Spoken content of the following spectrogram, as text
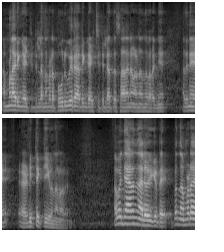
നമ്മളാരും കഴിച്ചിട്ടില്ല നമ്മുടെ പൂർവികരാരും കഴിച്ചിട്ടില്ലാത്ത സാധനമാണെന്ന് പറഞ്ഞ് അതിനെ ഡിറ്റക്റ്റ് ചെയ്യുമെന്നാണ് പറയുന്നത്. അപ്പോൾ ഞാനൊന്ന് ആലോചിക്കട്ടെ ഇപ്പം നമ്മുടെ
